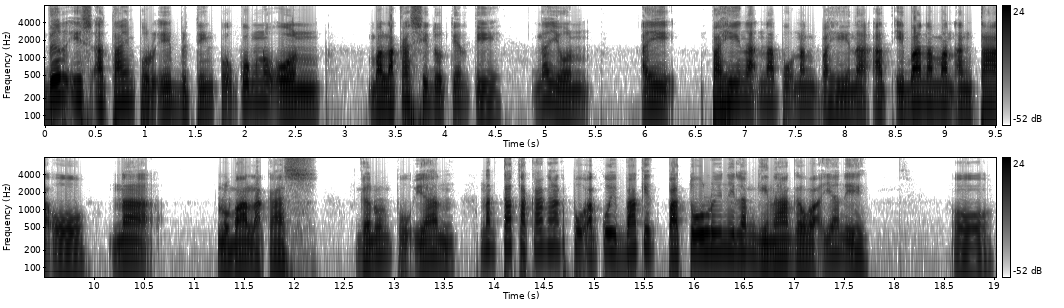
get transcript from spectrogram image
There is a time for everything po. Kung noon malakas si Duterte, ngayon ay pahina na po ng pahina at iba naman ang tao na lumalakas. Ganun po yan. Nagtataka nga po ako eh, bakit patuloy nilang ginagawa yan eh. Oh.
